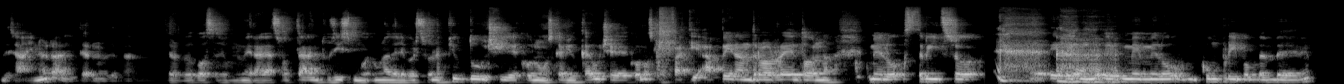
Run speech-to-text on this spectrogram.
designer all'interno della Costa secondo me ragazzo talentosissimo è una delle persone più dolci che conosca più carucce che conosca infatti appena andrò a Renton me lo strizzo e, e, e me, me, lo comprimo ben bene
